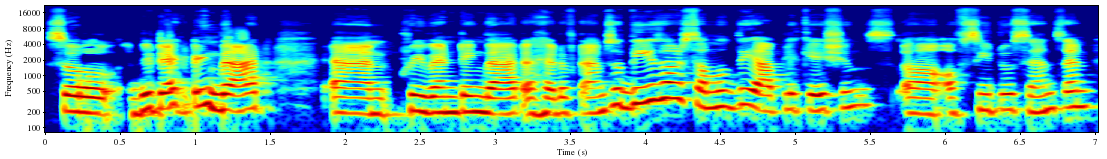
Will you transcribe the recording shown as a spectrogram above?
So, detecting that and preventing that ahead of time. So, these are some of the applications uh, of C2 Sense. And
